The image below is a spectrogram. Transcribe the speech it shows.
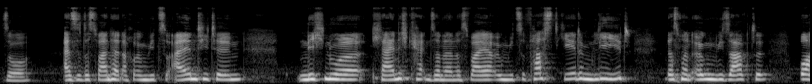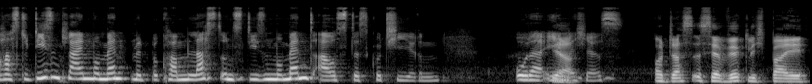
So. Also das waren halt auch irgendwie zu allen Titeln nicht nur Kleinigkeiten, sondern das war ja irgendwie zu fast jedem Lied, dass man irgendwie sagte, boah, hast du diesen kleinen Moment mitbekommen? Lasst uns diesen Moment ausdiskutieren. Oder Ja. ähnliches. Und das ist ja wirklich bei.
